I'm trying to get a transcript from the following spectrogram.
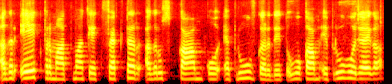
अगर एक परमात्मा के एक फैक्टर अगर उस काम को अप्रूव कर दे तो वो काम अप्रूव हो जाएगा।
